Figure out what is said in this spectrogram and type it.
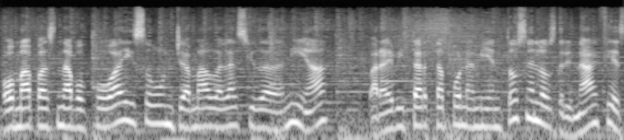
Omapas Navojoa hizo un llamado a la ciudadanía para evitar taponamientos en los drenajes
